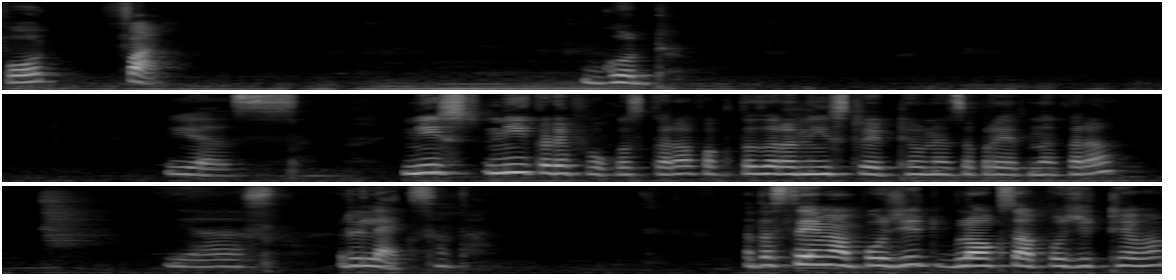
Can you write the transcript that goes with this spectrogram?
four five. Good. Yes. Knee नीकडे फोकस करा. फक्त जरा नी स्ट्रेट ठेवण्याचा प्रयत्न करा. यस. रिलॅक्स आता. आता सेम अपोजिट ब्लॉक्स अपोजिट ठेवा.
